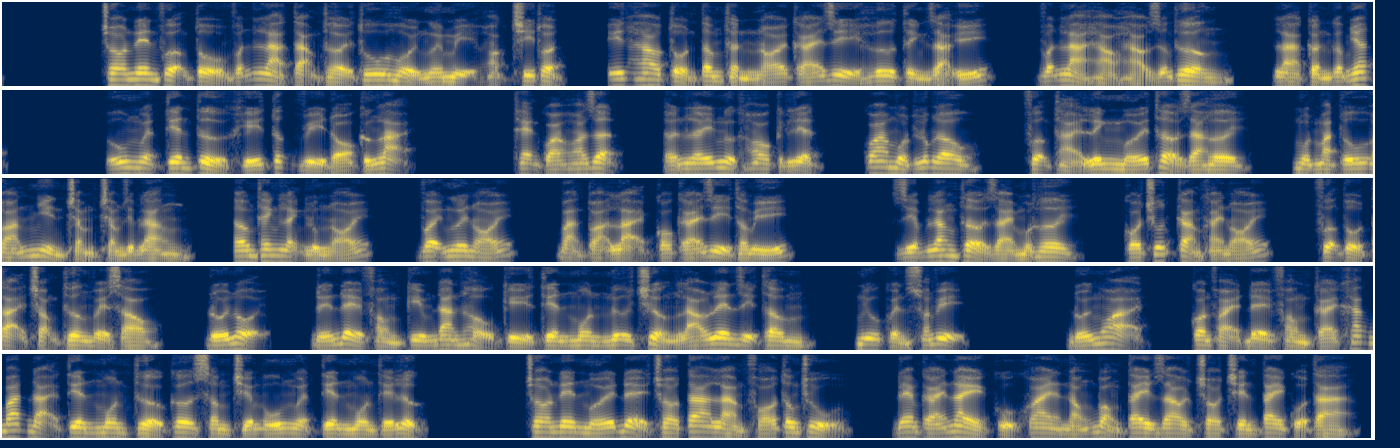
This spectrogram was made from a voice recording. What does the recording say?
Cho nên phượng tổ vẫn là tạm thời thu hồi ngươi mị hoặc chi thuật, ít hao tổn tâm thần nói cái gì hư tình giả ý, vẫn là hảo hảo dưỡng thương, là cần gấp nhất. U nguyệt tiên tử khí tức vì đó cứng lại. Thẹn quá hóa giận, ấn lấy ngực ho kịch liệt, qua một lúc lâu, phượng thải linh mới thở ra hơi, một mặt u oán nhìn chằm chằm diệp lăng, âm thanh lạnh lùng nói vậy ngươi nói, bản tọa lại có cái gì thâm ý? Diệp lăng thở dài một hơi, có chút cảm khái nói, phượng tổ tại trọng thương về sau, đối nội, đến để phòng kim đan hậu kỳ tiên môn nữ trưởng lão lên dị tâm, ngưu quyền xoắn vị. Đối ngoại, còn phải để phòng cái khác bát đại tiên môn thừa cơ xâm chiếm u nguyệt tiên môn thế lực. Cho nên mới để cho ta làm phó tông chủ, đem cái này củ khoai nóng bỏng tay giao cho trên tay của ta.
